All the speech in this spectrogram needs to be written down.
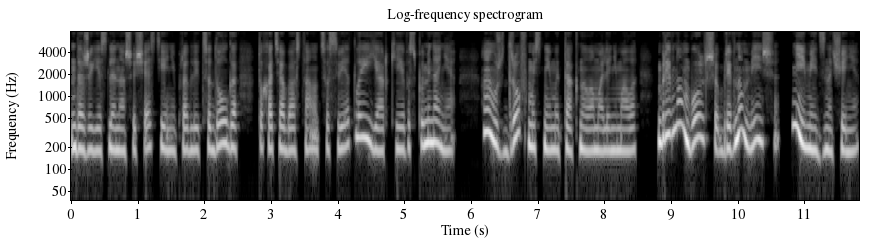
Даже если наше счастье не продлится долго, то хотя бы останутся светлые и яркие воспоминания. А уж дров мы с ним и так наломали немало. Бревном больше, бревном меньше. Не имеет значения.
